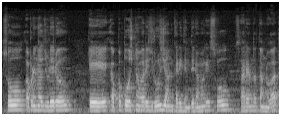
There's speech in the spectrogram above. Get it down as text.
ਸੋ ਆਪਣੇ ਨਾਲ ਜੁੜੇ ਰਹੋ ਤੇ ਆਪਾਂ ਪੋਸਟਾਂ ਬਾਰੇ ਜ਼ਰੂਰ ਜਾਣਕਾਰੀ ਦਿੰਦੇ ਰਵਾਂਗੇ ਸੋ ਸਾਰਿਆਂ ਦਾ ਧੰਨਵਾਦ।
